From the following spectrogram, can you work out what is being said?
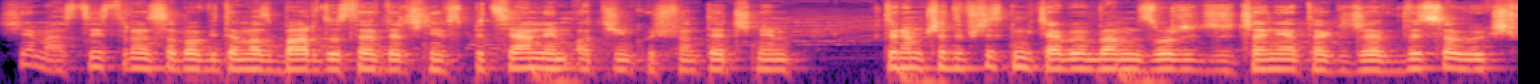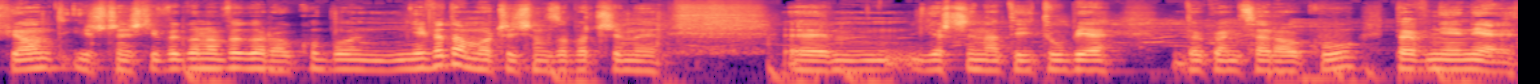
Siema, z tej strony Soba, witam was bardzo serdecznie w specjalnym odcinku świątecznym, którym przede wszystkim chciałbym wam złożyć życzenia także wesołych świąt i szczęśliwego nowego roku, bo nie wiadomo, czy się zobaczymy em, jeszcze na tej tubie do końca roku. Pewnie nie,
